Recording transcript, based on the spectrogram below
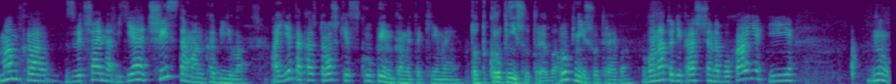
Манка, звичайно, є чиста манка біла, а є така трошки з крупинками такими. Тут крупнішу треба. Крупнішу треба. Вона тоді краще набухає і ну,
